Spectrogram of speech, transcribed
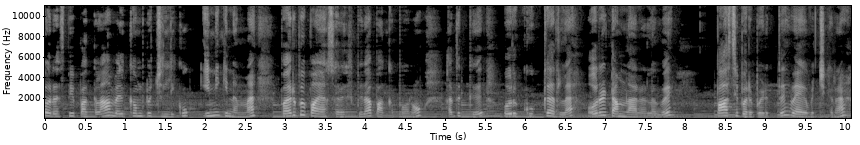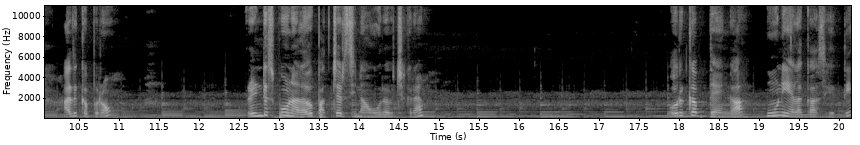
ஒரு ரெசிபி பார்க்கலாம். வெல்கம் டு சில்லி குக் இன்றைக்கி நம்ம பருப்பு பாயாசம் ரெசிபி தான் பார்க்க போகிறோம் அதுக்கு ஒரு குக்கரில் ஒரு டம்ளர் அளவு பாசிப்பருப்பு எடுத்து வேக வச்சுக்கிறேன். அதுக்கப்புறம் ரெண்டு ஸ்பூன் அளவு பச்சரிசி நான் ஊற வச்சுக்கிறேன். ஒரு கப் தேங்காய் மூணு ஏலக்காய் சேர்த்து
